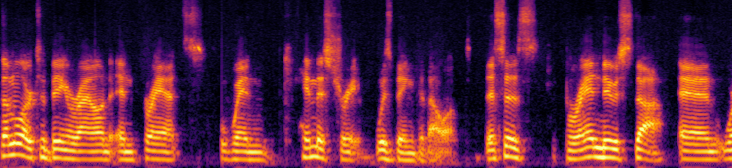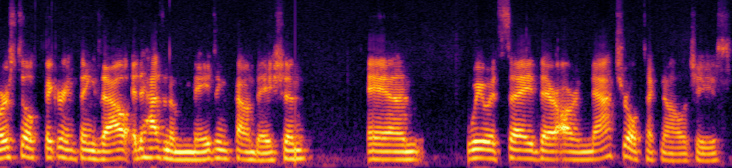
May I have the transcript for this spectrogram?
similar to being around in France when chemistry was being developed. This is brand new stuff and we're still figuring things out. It has an amazing foundation and we would say there are natural technologies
